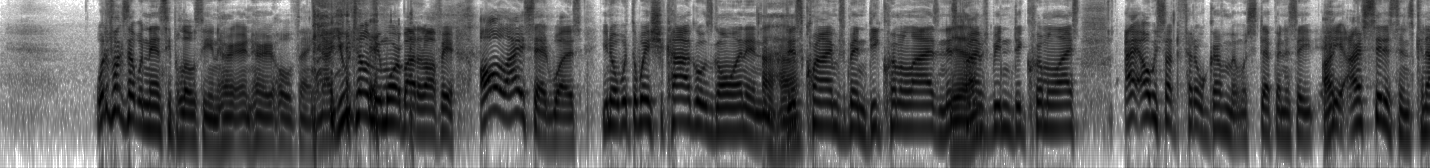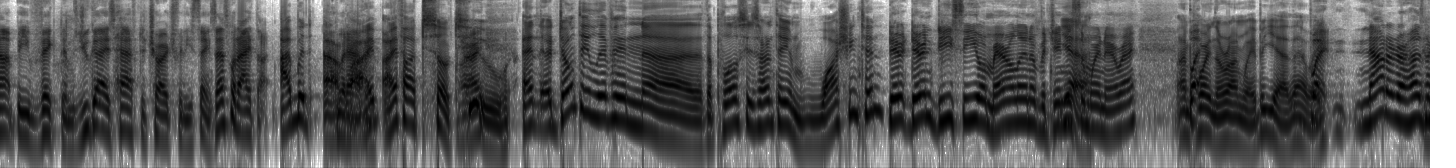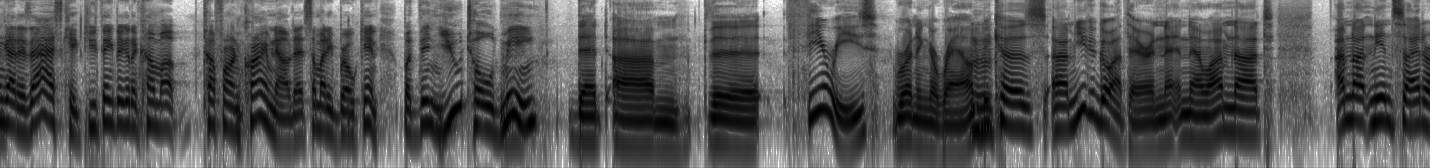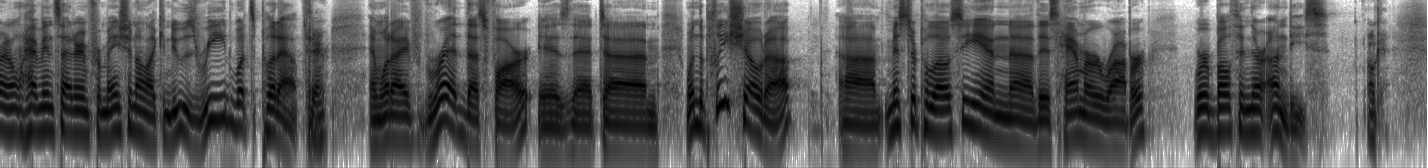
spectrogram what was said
What the fuck's up with Nancy Pelosi and her and her whole thing? Now you were telling me more about it off air. All I said was, you know, with the way Chicago's going and this crime's been decriminalized and this Uh-huh. Yeah. crime's been decriminalized, I always thought the federal government would step in and say, "Hey, our citizens cannot be victims. You guys have to charge for these things." That's what I thought. I would. Uh, I. I thought so too. And uh, don't they live in uh, the Pelosi's? Aren't they in Washington? They're they're in D.C. or Maryland or Virginia Yeah. somewhere in there, right? I'm But- pointing the wrong way, but yeah, that way. But now that her husband got his ass kicked, do you think they're going to come up tougher on crime now that somebody broke in? But then you told me that um, the theories running around Mm-hmm. because um, you could go out there and, and now I'm not I'm not an insider. I don't have insider information. All I can do is read what's put out there. And what I've read thus far is that um, when the police showed up, uh, Mr. Pelosi and uh, this hammer robber were both in their undies. Okay.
